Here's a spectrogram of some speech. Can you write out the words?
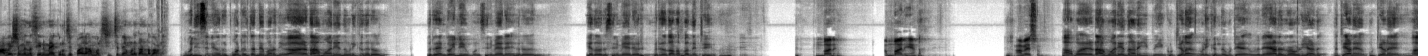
ആവേശം എന്ന സിനിമയെ കുറിച്ച് പരാമർശിച്ചത് നമ്മൾ കണ്ടതാണ്. പോലീസിന്റെ ഒരു റിപ്പോർട്ടിൽ തന്നെ പറഞ്ഞു ആ എടാ മോനെ എന്ന് വിളിക്കുന്ന ഒരു രംഗമില്ലേ? ഒരു സിനിമയിലെ ഒരു ഏതോ ഒരു സിനിമയിലെ ഒരു ഒരു നടൻ വന്നിട്ട്. അംബാനെ അംബാനെയാ ആവേശം. അപ്പൊ എടാ മോനെ എന്നാണ് ഈ ഈ കുട്ടികളെ വിളിക്കുന്നത്. കുട്ടിയെ പിന്നെ അയാളൊരു റൗഡിയാണ്. മറ്റേയാളെ കുട്ടികളെ ആ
